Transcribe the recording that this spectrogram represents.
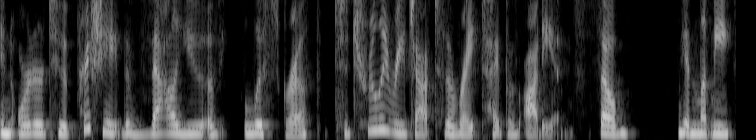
in order to appreciate the value of list growth to truly reach out to the right type of audience. So, again, let me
